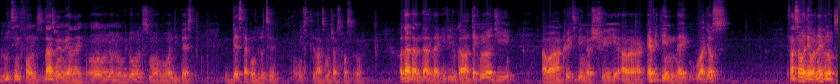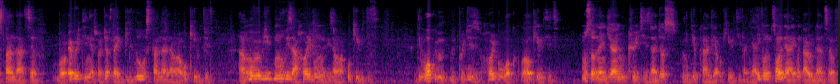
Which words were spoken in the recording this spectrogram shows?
looting funds. That's when we are like, oh no no, we don't want small, we want the best the best type of looting. We'll steal as much as possible. Other than that, like if you look at our technology, our creative industry, our everything, like we're just if I some of them are not even up to standard self, but everything else we're just like below standard and we're okay with it. Our movie, movies are horrible movies and we're okay with it. The work we, we produce is horrible work, we're okay with it. Most of Nigerian creatives are just mediocre and they're okay with it and they're even some of them are even arrogant self.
